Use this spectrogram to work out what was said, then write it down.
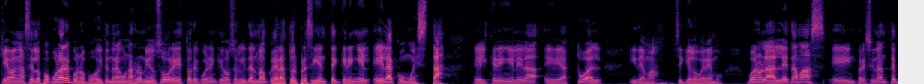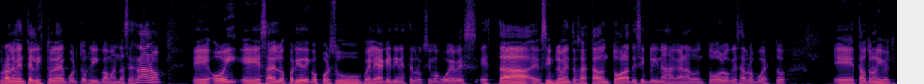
¿qué van a hacer los populares? Bueno, pues hoy tendrán una reunión sobre esto. Recuerden que José Luis Dalmau, que es el actual presidente, cree en el ELA como está. Él cree en el ELA eh, actual y demás. Así que lo veremos. Bueno, la atleta más eh, impresionante probablemente en la historia de Puerto Rico, Amanda Serrano. Eh, hoy eh, salen los periódicos por su pelea que tiene este próximo jueves. Está simplemente, o sea, ha estado en todas las disciplinas, ha ganado en todo lo que se ha propuesto. está a otro nivel.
